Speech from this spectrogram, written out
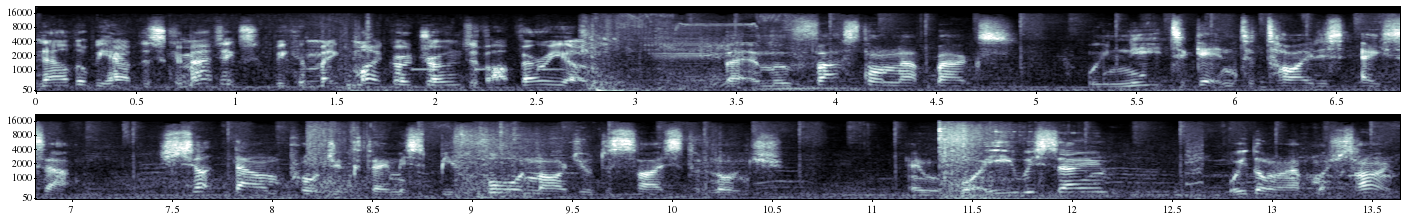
Now that we have the schematics, we can make micro drones of our very own. Better move fast on that, Bags. We need to get into Titus ASAP. Shut down Project Themis before Nigel decides to launch. And with what he was saying, we don't have much time.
